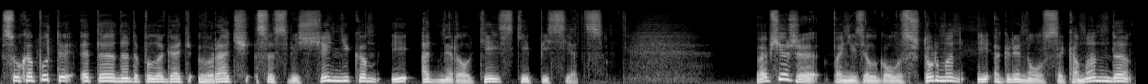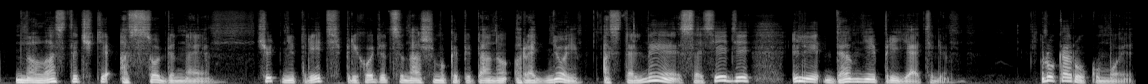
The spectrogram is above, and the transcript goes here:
Сухопуты — это, надо полагать, врач со священником и адмиралтейский писец. Вообще же, — понизил голос штурман и оглянулся, — команда на «Ласточке» особенная. Чуть не треть приходится нашему капитану роднёй, остальные — соседи или давние приятели. Рука руку моет.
